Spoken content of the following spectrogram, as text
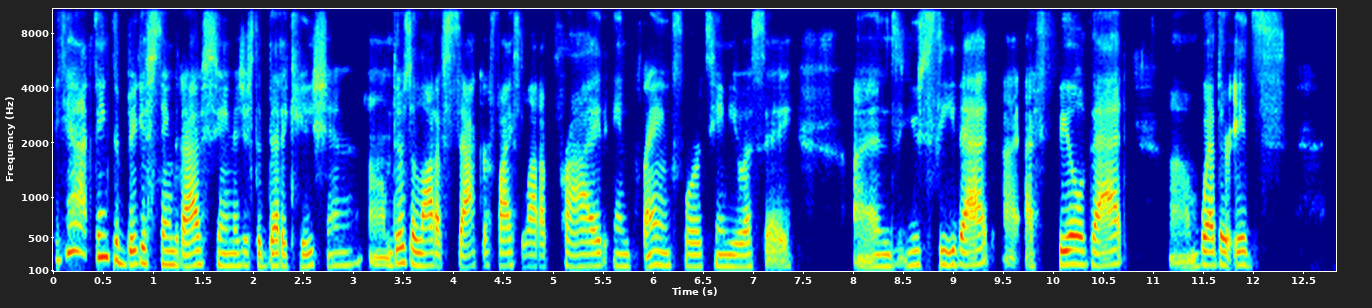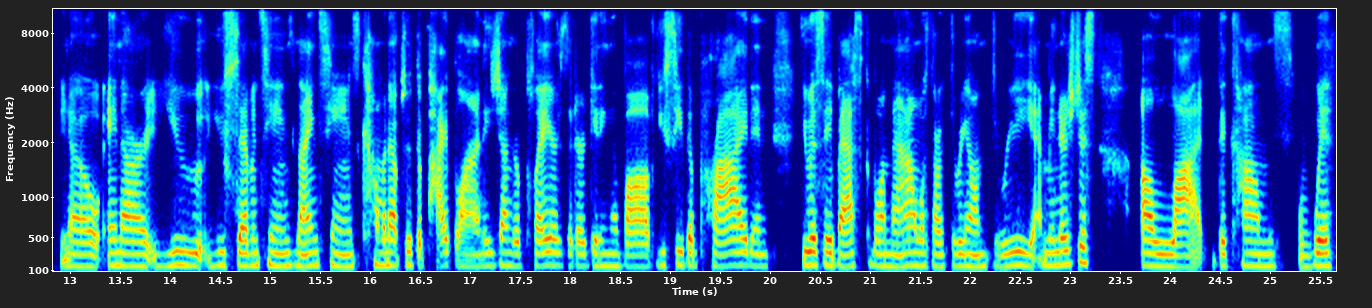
Yeah, I think the biggest thing that I've seen is just the dedication. Um, there's a lot of sacrifice, a lot of pride in playing for Team USA. And you see that. I, I feel that, um, whether it's you know, in our U U17s, 19s coming up through the pipeline, these younger players that are getting involved. You see the pride in USA basketball now with our three on three. I mean, there's just a lot that comes with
